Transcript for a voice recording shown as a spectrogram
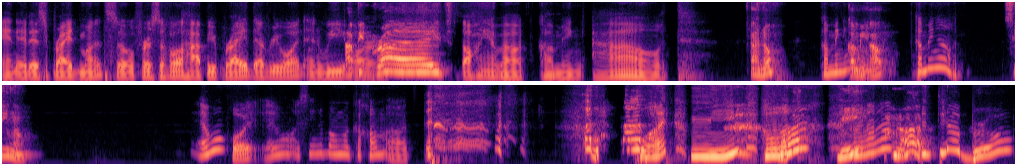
and it is Pride month. So first of all, happy Pride everyone and we Happy are Pride! talking about coming out. Ano? Coming out. Coming out? Coming out. Sino? Ewan ko, ewan ko, sino bang magka-come out? What? Me? Huh? What? Me? Huh? I'm not. Yeah, bro.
